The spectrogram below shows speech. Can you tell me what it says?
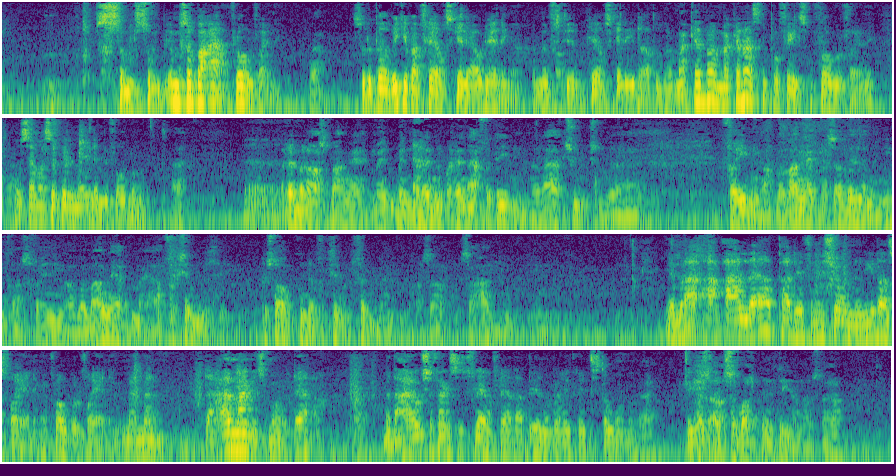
som, som, jamen, som bare er en floorballforening. Ja. Så det behøver ikke være flere forskellige afdelinger med forskellige, flere forskellige idrætter. Man kan, bare- man kan have sin profil som floorballforening. Og så er man selvfølgelig medlem i forbundet. Ja. Øh, Og dem er der også mange af. Men, men Ja. hvordan, hvordan er fordelingen, når der er tusind øh, foreninger? Hvor mange af dem er så medlem af en idrætsforening, og hvor mange af dem er for eksempel, består kun af for eksempel fem mand, og så, så har de Jamen, a- a- alla er per definition en idrætsforening, en fodboldforening, men, men der er mange små der. Men der er også faktisk flere og flere, der begynder at blive rigtig, rigtig store nu. ja. Det kan og, og som også bliver en del af noget større.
